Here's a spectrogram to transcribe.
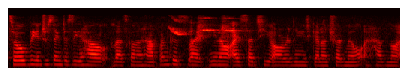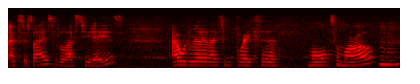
so it'll be interesting to see how that's gonna happen because, like, you know, I said to you, I really need to get on a treadmill. I have not exercised for the last two days. I would really like to break the mold tomorrow. Mhm.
